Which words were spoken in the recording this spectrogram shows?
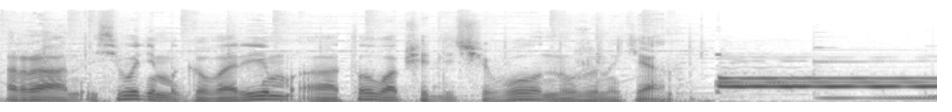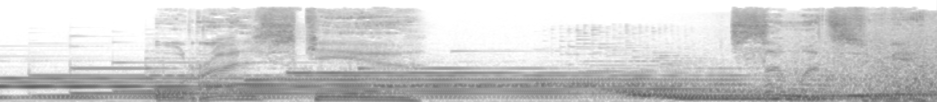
РАН. И сегодня мы говорим о том, вообще для чего нужен океан. Уральские самоцветы.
